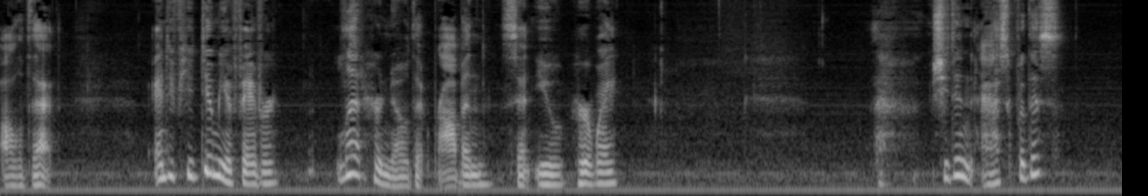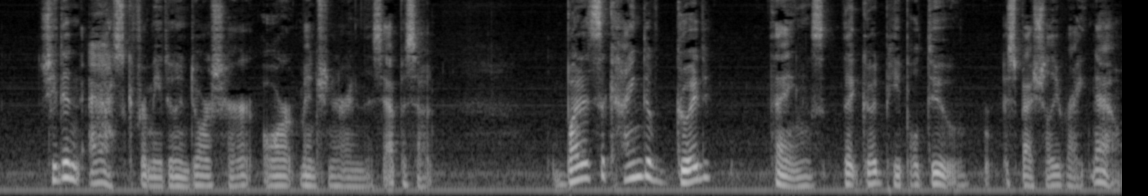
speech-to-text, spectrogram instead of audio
all of that. And if you do me a favor, let her know that Robin sent you her way. She didn't ask for this. She didn't ask for me to endorse her or mention her in this episode. But it's the kind of good things that good people do, especially right now.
